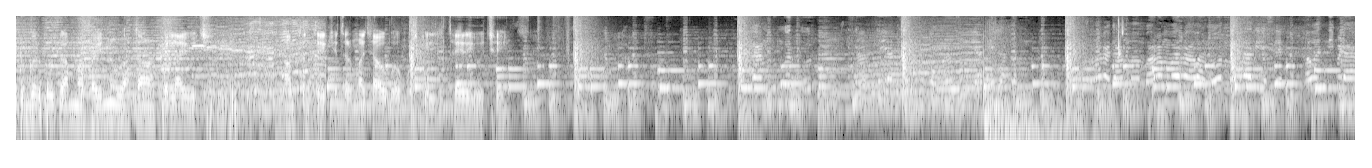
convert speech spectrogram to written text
ડુંગરપુર ગામમાં ભયનું વાતાવરણ ફેલાયું છે. આમ તંત્રી ખેતરમાં જવું બહુ મુશ્કેલ થઈ રહ્યું છે. વારંવાર આવા ઢોર મળતા રહે હવે દીપડા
